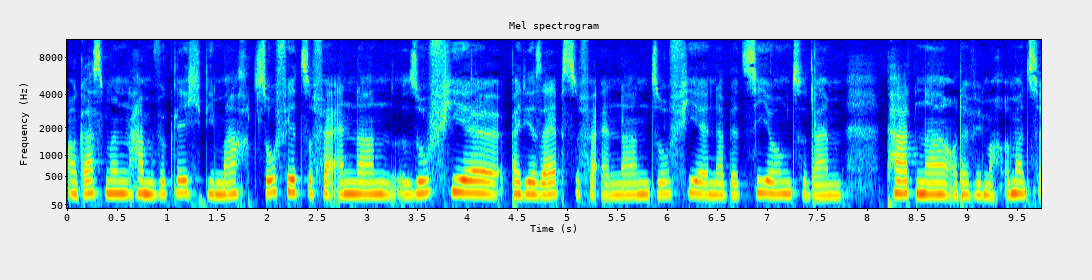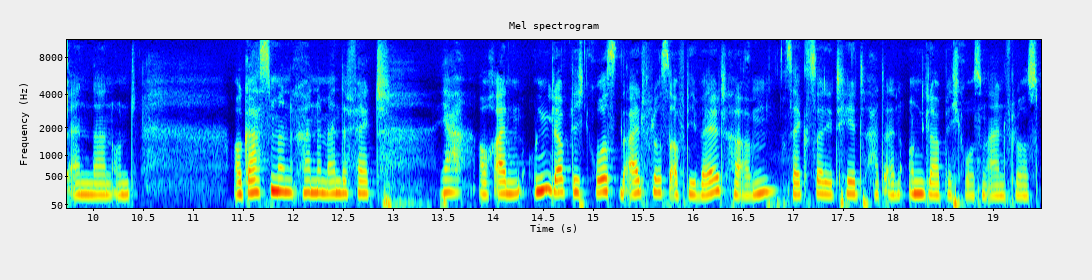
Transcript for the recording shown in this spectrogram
Orgasmen haben wirklich die Macht, so viel zu verändern, so viel bei dir selbst zu verändern, so viel in der Beziehung zu deinem Partner oder wem auch immer zu ändern. Und Orgasmen können im Endeffekt ja auch einen unglaublich großen Einfluss auf die Welt haben. Sexualität hat einen unglaublich großen Einfluss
